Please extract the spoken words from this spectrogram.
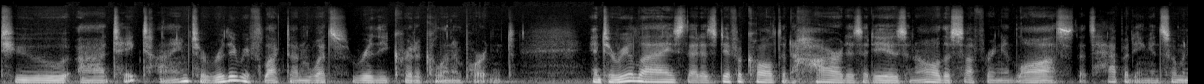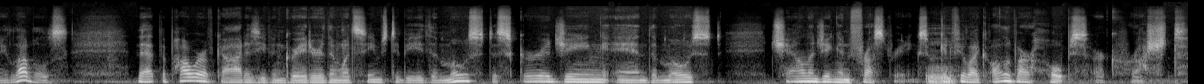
to uh, take time to really reflect on what's really critical and important. And to realize that as difficult and hard as it is, and all the suffering and loss that's happening in so many levels, that the power of God is even greater than what seems to be the most discouraging and the most challenging and frustrating. So we can mm. feel like all of our hopes are crushed.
